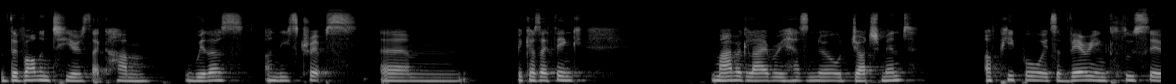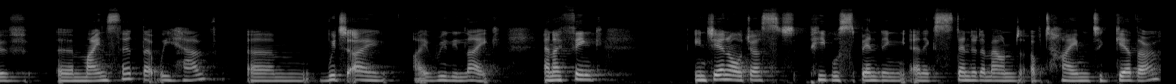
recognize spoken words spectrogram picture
the volunteers that come with us on these trips um, because I think Mahrberg Library has no judgment of people. It's a very inclusive uh, mindset that we have, um, which I I really like, and I think in general, just people spending an extended amount of time together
